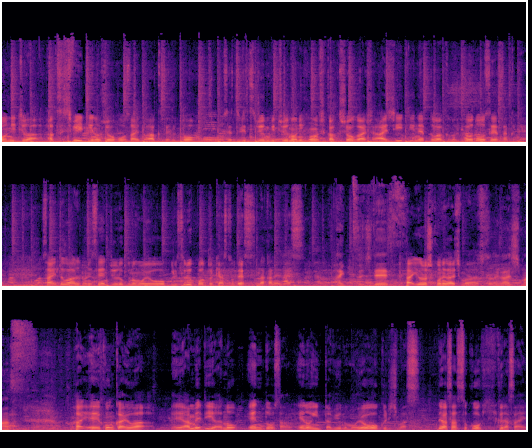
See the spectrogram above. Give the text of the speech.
こんにちは。アクセシビリティの情報サイトアクセルとお設立準備中の日本視覚障害者 ICT ネットワークの共同制作でサイトワールド2016の模様をお送りするポッドキャストです。中根です。はい、辻です。よはいよろしくお願いします。ろしくお願いします。はい、えー今回は、えーアメディアの遠藤さんへのインタビューの模様をお送りします。では早速お聞きください。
